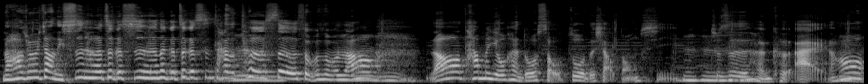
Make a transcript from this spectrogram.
然后就会叫你试喝这个试喝那个，这个是它的特色什么什么，然后然后他们有很多手做的小东西，就是很可爱，然后。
